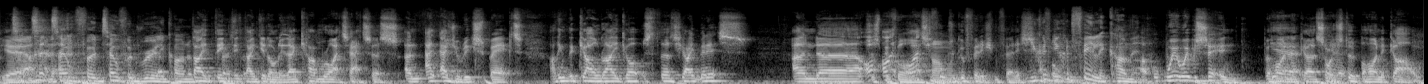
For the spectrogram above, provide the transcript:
Yeah. T- Telford, Telford really kind of. They, they, pressed did, it. they did, Ollie. They come right at us. And, and as you would expect, I think the goal they got was 38 minutes. And uh, Just I, I, before I actually thought it was a half-time. good finish, in fairness. You could, you could feel it coming. Uh, where we were sitting behind Yeah, the goal, sorry, yeah. stood behind the goal.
